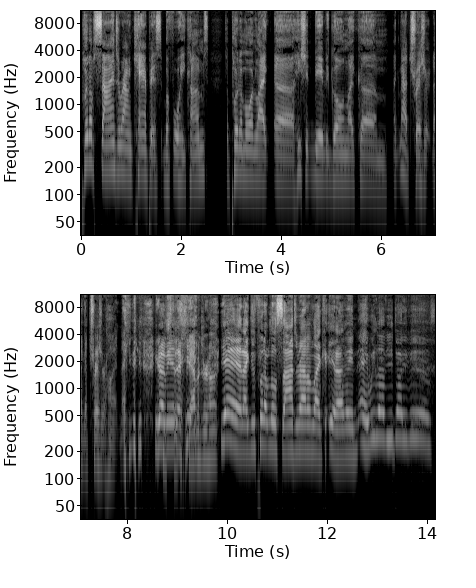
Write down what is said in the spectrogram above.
Put up signs around campus before he comes to put him on like uh he should be able to go on like um like not treasure like a treasure hunt. Like you know what I mean? Like Like- scavenger hunt. Yeah, like just put up little signs around him like you know what I mean, hey, we love you, Tony Fields.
